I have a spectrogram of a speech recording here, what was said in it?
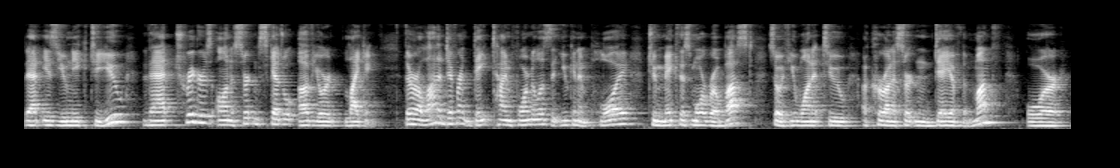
that is unique to you, that triggers on a certain schedule of your liking. There are a lot of different date time formulas that you can employ to make this more robust. So if you want it to occur on a certain day of the month or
